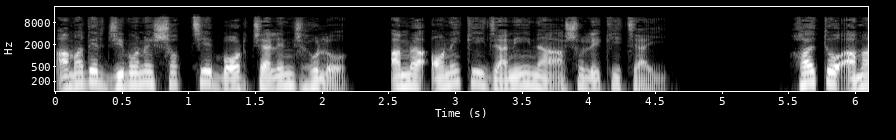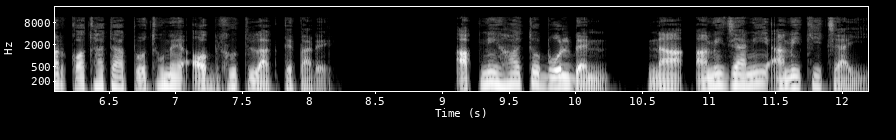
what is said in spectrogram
আমাদের জীবনের সবচেয়ে বড় চ্যালেঞ্জ হল, আমরা অনেকেই জানি না আসলে কি চাই। হয়তো আমার কথাটা প্রথমে অদ্ভুত লাগতে পারে। আপনি হয়তো বলবেন, না, আমি জানি আমি কি চাই।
